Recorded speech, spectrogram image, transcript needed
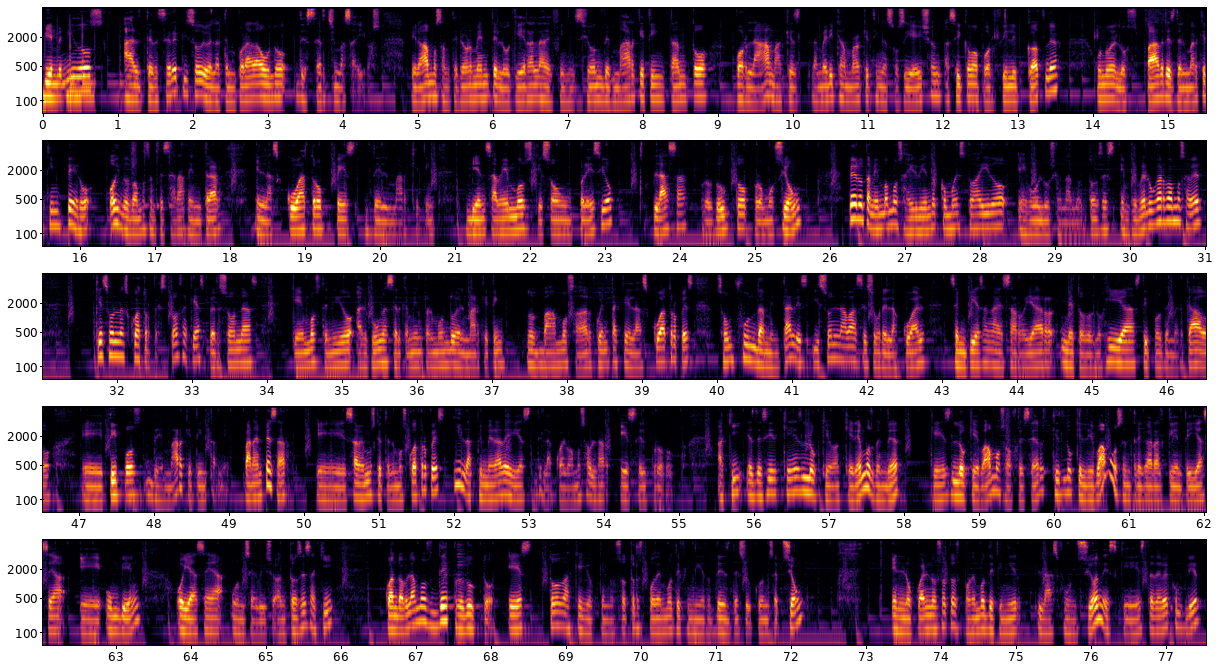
Bienvenidos al tercer episodio de la temporada 1 de Search Masayos. Mirábamos anteriormente lo que era la definición de marketing tanto por la AMA, que es la American Marketing Association, así como por Philip Kotler, uno de los padres del marketing, pero hoy nos vamos a empezar a adentrar en las cuatro P's del marketing. Bien sabemos que son precio, plaza, producto, promoción, pero también vamos a ir viendo cómo esto ha ido evolucionando. Entonces, en primer lugar vamos a ver qué son las cuatro P's. Todas aquellas personas que hemos tenido algún acercamiento al mundo del marketing, nos vamos a dar cuenta que las cuatro P's son fundamentales y son la base sobre la cual se empiezan a desarrollar metodologías, tipos de mercado, eh, tipos de marketing también. Para empezar, eh, sabemos que tenemos cuatro P's y la primera de ellas de la cual vamos a hablar es el producto. Aquí es decir, qué es lo que queremos vender, qué es lo que vamos a ofrecer, qué es lo que le vamos a entregar al cliente, ya sea eh, un bien o ya sea un servicio. Entonces aquí, cuando hablamos de producto, es todo aquello que nosotros podemos definir desde su concepción, en lo cual nosotros podemos definir las funciones que éste debe cumplir,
